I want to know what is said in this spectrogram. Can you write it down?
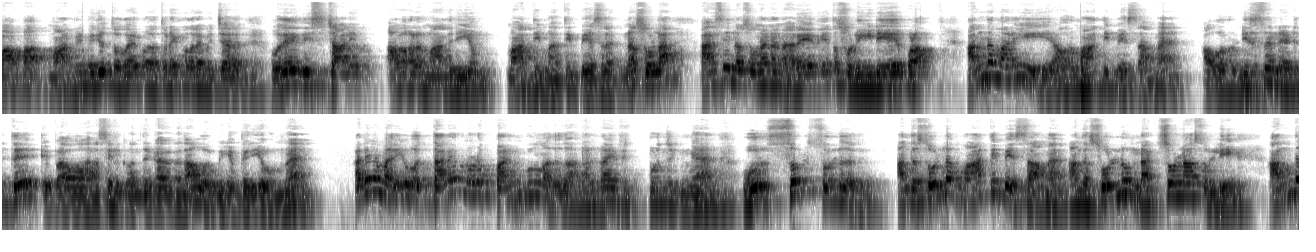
பாப்பா மாண்புமிகு துணை துணை முதலமைச்சர் உதயநிதி ஸ்டாலின் அவங்கள மாதிரியும் மாத்தி மாத்தி பேசல. என்ன சொல்ல அரசியல சொன்ன நான் நிறைய பேர்த்த சொல்லிக்கிட்டே போலாம். அந்த மாதிரி அவர் மாத்தி பேசாம அவர் டிசிஷன் எடுத்து இப்ப அவர் அரசியலுக்கு வந்திருக்காங்க தான் ஒரு மிகப்பெரிய உண்மை. அதே மாதிரி ஒரு தலைவனோட பண்பும் அதுதான். நல்லா புரிஞ்சுக்குங்க. ஒரு சொல் சொல்லுது அந்த சொல்ல மாத்தி பேசாம அந்த சொல்லும் நற்சொல்லா சொல்லி அந்த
